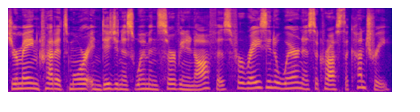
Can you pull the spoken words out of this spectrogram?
Jermaine credits more Indigenous women serving in office for raising awareness across the country.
